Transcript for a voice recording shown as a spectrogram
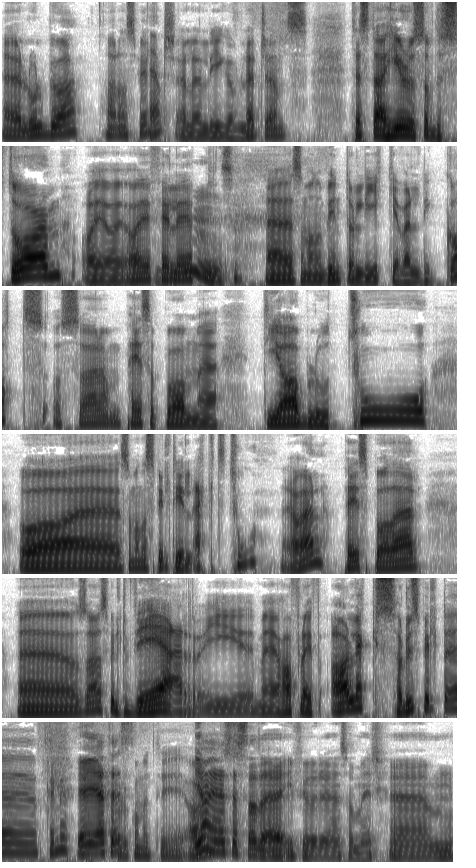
Eh, LOLbua har han spilt, eller League of Legends. Testa Heroes of the Storm, oi, oi, oi, Philip, Mm, eh, som han har begynt å like veldig godt. Og så har han peisa på med Diablo 2, og, eh, som han har spilt til Act 2. Ja vel, peis på der. Eh, og så har jeg spilt VR i, med Half-Life Alex. Har du spilt det, Philip? Eh, Jeg Har du test, kommet til Alex? Ja, jeg testa det i fjor uh, sommer. Um,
